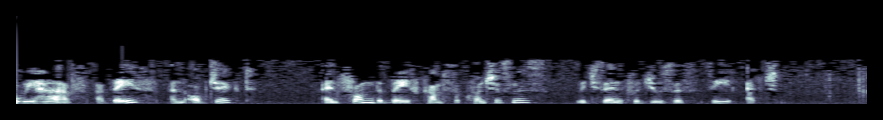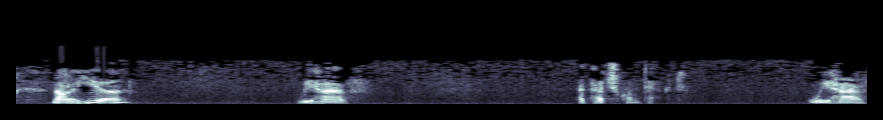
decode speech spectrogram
We have a base, an object, and from the base comes the consciousness, which then produces the action. Now here, we have a touch contact. We have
